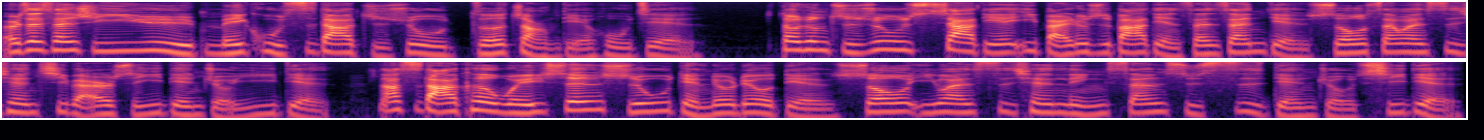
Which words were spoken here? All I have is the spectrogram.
而在三十一日，美股四大指数则涨跌互见。道琼指数下跌一百六十八点三三点，收三万四千七百二十一点九一点。纳斯达克微升十五点六六点，收一万四千零三十四点九七点。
